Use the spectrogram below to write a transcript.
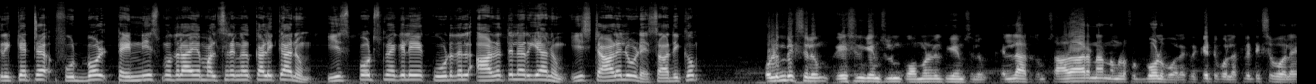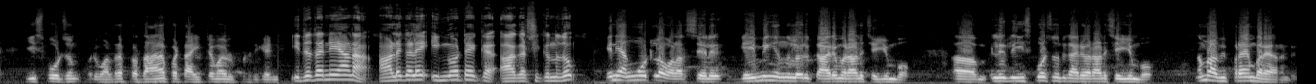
ക്രിക്കറ്റ് ഫുട്ബോൾ ടെന്നീസ് മുതലായ മത്സരങ്ങൾ കളിക്കാനും ഇ സ്പോർട്സ് മേഖലയെ കൂടുതൽ ആഴത്തിലറിയാനും ഈ സ്റ്റാളിലൂടെ സാധിക്കും. ഒളിമ്പിക്സിലും ഏഷ്യൻ ഗെയിംസിലും കോമൺവെൽത്ത് ഗെയിംസിലും എല്ലായിടത്തും സാധാരണ നമ്മൾ ഫുട്ബോൾ പോലെ ക്രിക്കറ്റ് പോലെ അത്ലറ്റിക്സ് പോലെ ഈ സ്പോർട്സും ഒരു വളരെ പ്രധാനപ്പെട്ട ഐറ്റമായി ഉൾപ്പെടുത്തി കഴിഞ്ഞു. ഇത് തന്നെയാണ് ആളുകളെ ഇങ്ങോട്ടേക്ക് ആകർഷിക്കുന്നതും. ഇനി അങ്ങോട്ടുള്ള വളർച്ചയിൽ ഗെയിമിംഗ് എന്നുള്ള ഒരു കാര്യം ഒരാൾ ചെയ്യുമ്പോൾ അല്ലെങ്കിൽ ഈ സ്പോർട്സ് ഒരു കാര്യം ഒരാൾ ചെയ്യുമ്പോൾ നമ്മൾ അഭിപ്രായം പറയാറുണ്ട്.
